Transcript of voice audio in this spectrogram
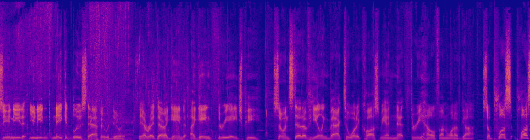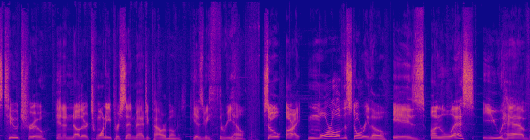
So you need you need naked blue staff, it would do it. Yeah, right there. I gained I gained three HP. So instead of healing back to what it cost me, I net three health on what I've got. So plus plus two true and another 20% magic power bonus. Gives me three health. So, all right. Moral of the story, though, is unless you have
